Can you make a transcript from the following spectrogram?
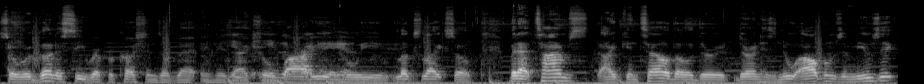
So we're gonna see repercussions of that in his He's- actual he's body and who he looks like. So, but at times I can tell though dur- during his new albums and music,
